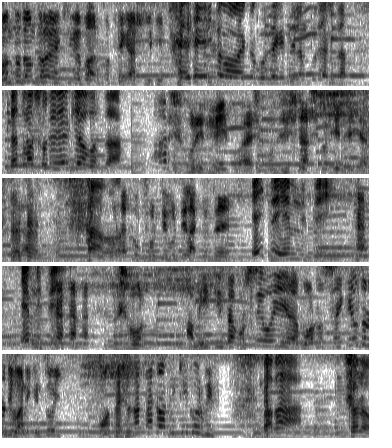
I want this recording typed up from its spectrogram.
হন্তদন্ত হয়ে কি ব্যাপার? কোথেকে আসলি? এই তো বাবা একটু ঘুরতে গেছিলাম ঘুরে আসলাম। তা তোমার শরীরের কি অবস্থা? আর শরীর এই বয়স বুঝিস না শরীর এই আর কি আছে। বাবা। মনটা খুব ফুর্তি ফুর্তি লাগতেছে। এই তো এমনিতেই। হ্যাঁ? এমনিতেই। শোন আমি চিন্তা করছি ওই মোটর সাইকেল তোর দিবানি কিন্তু ওই পঞ্চাশ হাজার টাকা তুই কি করবি? বাবা শোনো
